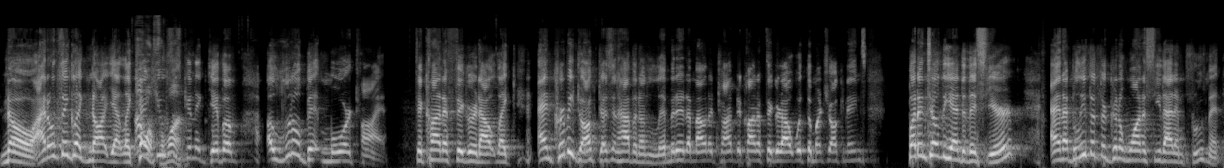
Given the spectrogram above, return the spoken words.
No, I don't think like not yet. Like Kent Hughes is going to give him a little bit more time to kind of figure it out. Like, and Kirby Dach doesn't have an unlimited amount of time to kind of figure it out with the Montreal Canadiens but until the end of this year. And I believe that they're going to want to see that improvement.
